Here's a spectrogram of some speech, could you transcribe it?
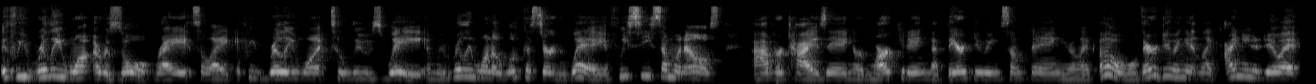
if we really want a result, right? So, like, if we really want to lose weight and we really want to look a certain way, if we see someone else advertising or marketing that they're doing something, you're like, oh, well, they're doing it, like, I need to do it.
